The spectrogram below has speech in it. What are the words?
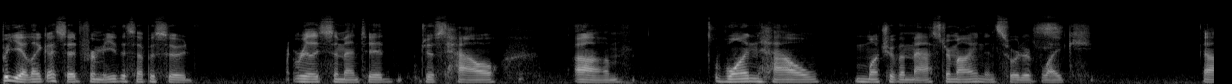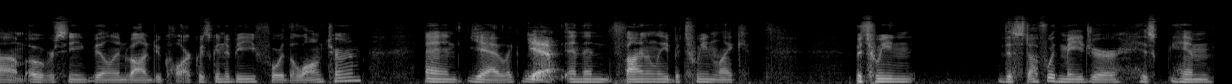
but yeah, like I said, for me, this episode really cemented just how, um, one, how much of a mastermind and sort of like, um, overseeing villain Vaughn Du Clark was going to be for the long term. And yeah, like Yeah. and then finally between like between the stuff with Major, his him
